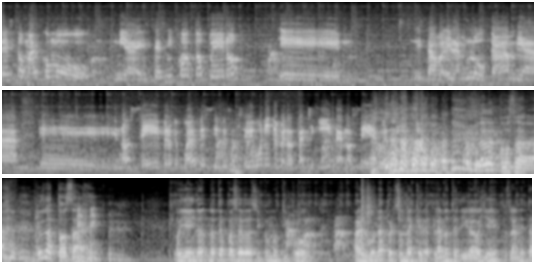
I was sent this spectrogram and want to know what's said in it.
puedes tomar como, mira, esta es mi foto, pero eh, está- el ángulo cambia, eh, no sé, pero que puedas decir que se ve bonita, pero está chiquita, no sé, algo así. Da la tosa, es la tosa. Oye, ¿y no, no te ha pasado así como tipo alguna persona que de plano te diga, oye, pues la neta,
